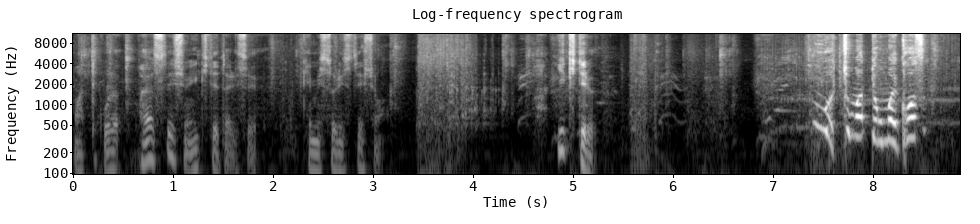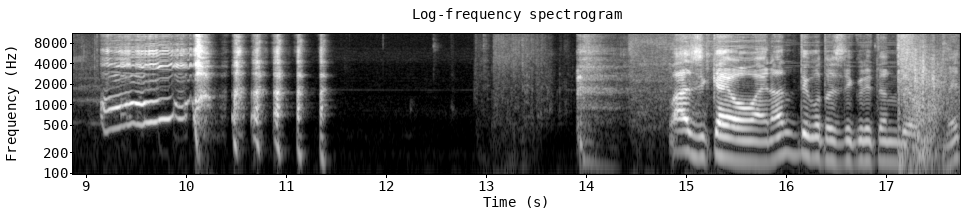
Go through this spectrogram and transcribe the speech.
ー、待ってこれファイアステーション生きてたりする。ケミストリーステーション。生きてる。うわちょ待ってお前壊すあマジかよお前なんてことしてくれたんだよめっ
